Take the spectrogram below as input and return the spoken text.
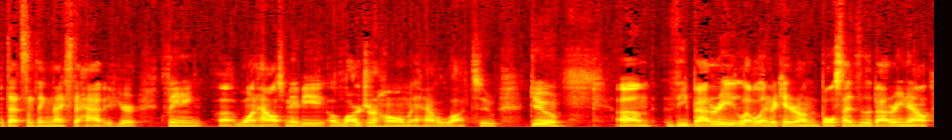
but that's something nice to have if you're cleaning uh, one house, maybe a larger home, and have a lot to do. Um, the battery level indicator on both sides of the battery now,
